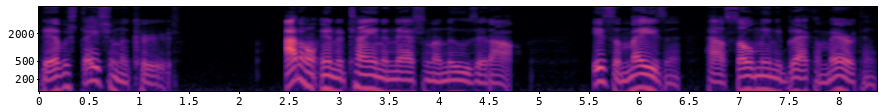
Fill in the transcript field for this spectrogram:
devastation occurs. I don't entertain the national news at all. It's amazing how so many black Americans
